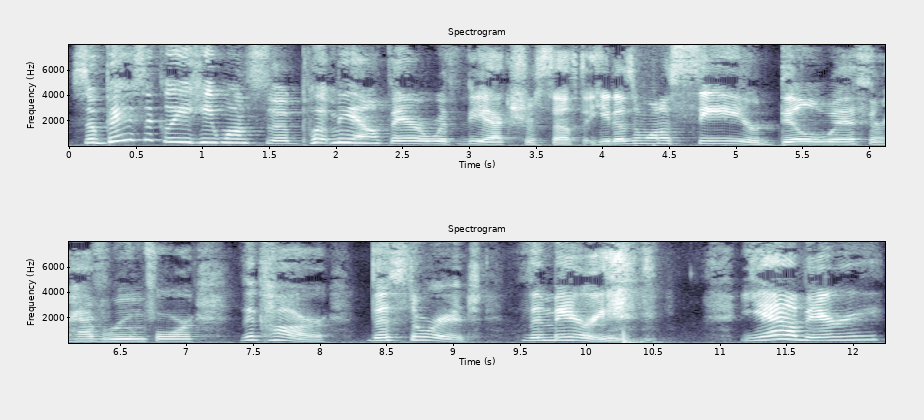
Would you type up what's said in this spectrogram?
so basically he wants to put me out there with the extra stuff that he doesn't want to see or deal with or have room for. The car, the storage, the Meri. yeah, Meri.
